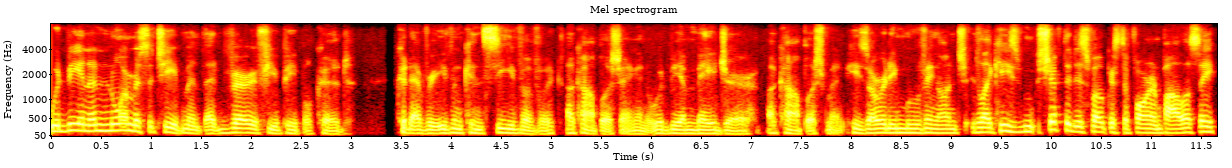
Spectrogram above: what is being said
would be an enormous achievement that very few people could could ever even conceive of accomplishing and it would be a major accomplishment. He's already moving on like he's shifted his focus to foreign policy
